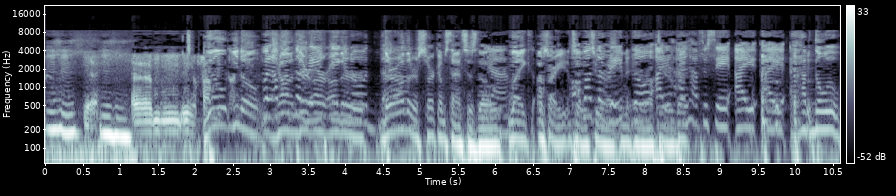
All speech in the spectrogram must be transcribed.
Mm-hmm. Yeah. Um, you know, Well, you know, John, there are other there are other circumstances though. Yeah. Like, I'm sorry to, about to the uh, rape, inter- though, I, here, I'll have to say I, I have no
